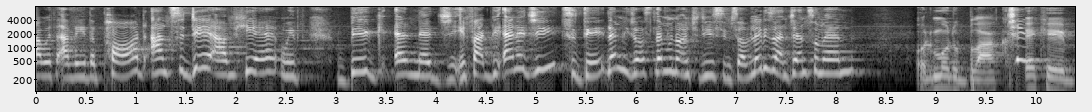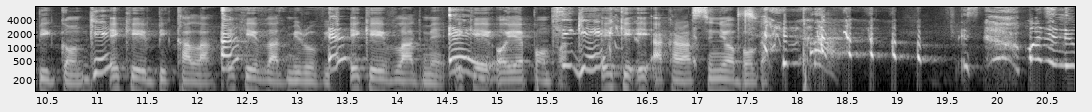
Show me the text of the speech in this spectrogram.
with Avi the Pod, and today I'm here with big energy. In fact, the energy today. Let me just let me not introduce himself, ladies and gentlemen. Odumodu Black, Chi- aka Big Gun, Gay. aka Big Kala, uh. aka Vladimirovic, uh. aka Vladimir, aka Oye Pompa, Tige. aka Akara Senior Burger. Please, what in the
